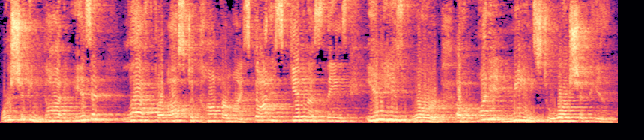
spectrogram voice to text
Worshiping God isn't left for us to compromise. God has given us things in His Word of what it means to worship Him.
